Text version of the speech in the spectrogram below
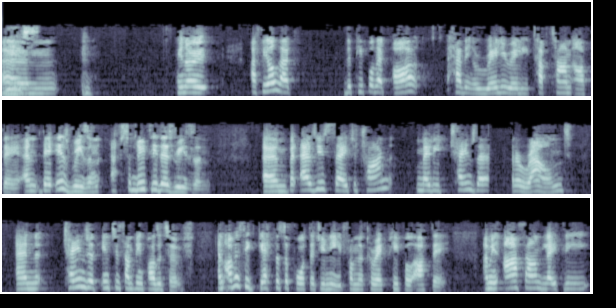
Yes. Um, you know, I feel like the people that are having a really, really tough time out there, and there is reason, absolutely there's reason. Um, but as you say, to try and maybe change that around and change it into something positive and obviously get the support that you need from the correct people out there. I mean, I found lately,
